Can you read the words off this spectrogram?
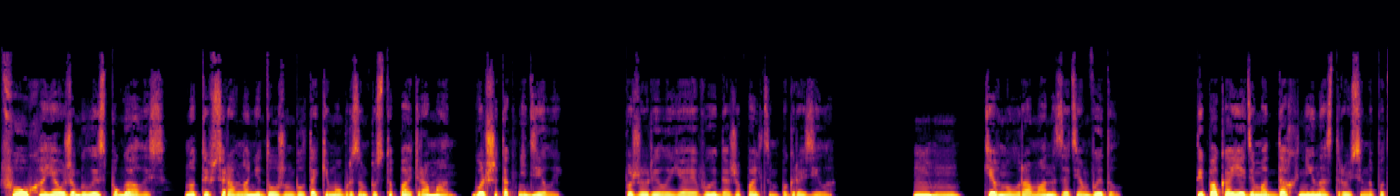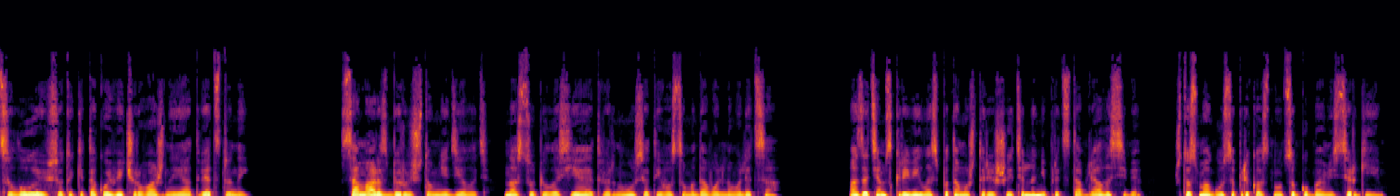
Фух, а я уже было испугалась. Но ты все равно не должен был таким образом поступать, Роман. Больше так не делай. Пожурила я его и даже пальцем погрозила. Угу, кивнул Роман и затем выдал. Ты пока едем отдохни, настройся на поцелуй, все-таки такой вечер важный и ответственный. Сама разберусь, что мне делать, насупилась я и отвернулась от его самодовольного лица. А затем скривилась, потому что решительно не представляла себе, что смогу соприкоснуться губами с Сергеем.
